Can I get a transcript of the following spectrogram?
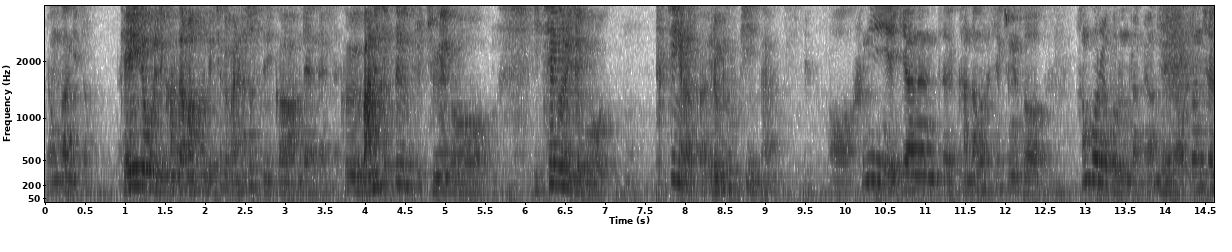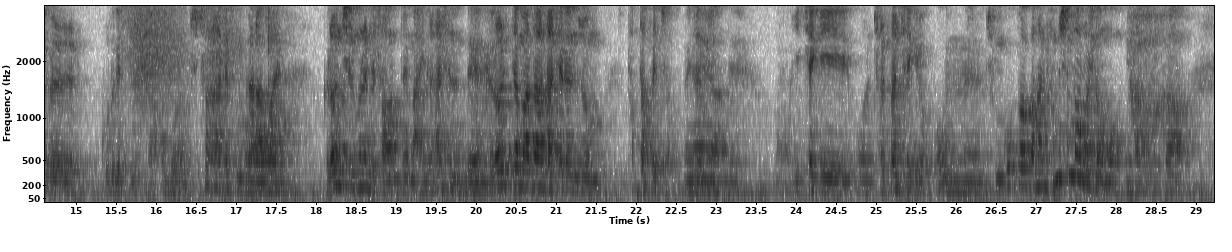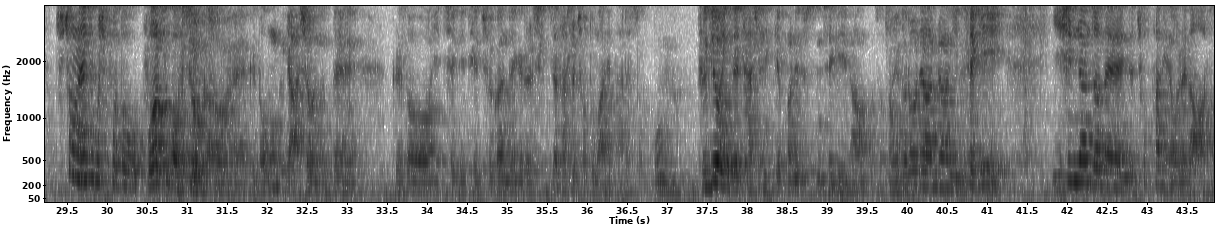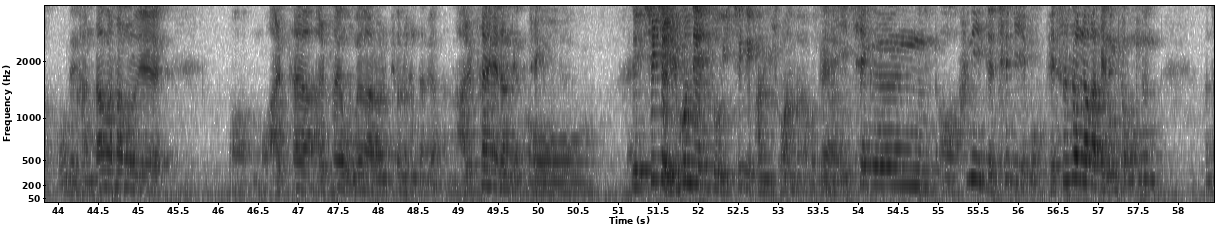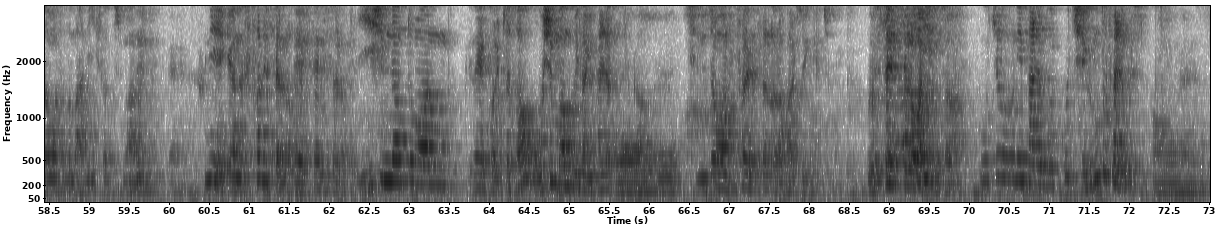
네, 영광이죠. 개인적으로 이제 간담 아사노리 책을 많이 하셨으니까 네, 네, 네. 그 많은 책들 중에서 이 책은 이제 뭐 음. 특징이랄까 이런 게 혹시 있나요? 어, 흔히 얘기하는 이제 간담화사 책 중에서 한 권을 고른다면 어떤 책을 고르겠습니까? 혹은 추천을 하겠습니까? 라고 어. 해- 그런 질문을 이제 저한테 많이들 하시는데 네. 그럴 때마다 사실은 좀 답답했죠. 왜냐하면 네, 네. 어, 이 책이 올 절판 책이었고 음. 네, 중고가가 한 30만 원이 넘어가다 야. 보니까 추천을 해주고 싶어도 구할 수가 없으니까 그쵸, 그 너무 그게 아쉬웠는데 네. 그래서 이 책이 재출간되기를 실제 사실 저도 많이 바랬었고 음. 드디어 이제 자신 있게 권해줄 수 있는 책이 나온 거죠. 왜 어. 그러냐면 이 네. 책이 20년 전에 이제 초판이 원래 나왔었고 네. 간다마사노리의 어, 뭐 알파 알파의 오메가라는 표현을 한다면 알파에 해당되는 책입니다. 오. 네. 근데 실제 일본 내에서도 이 책이 반응이 좋았나요? 어땠나요? 네, 이 책은 어, 흔히 이제 책이 뭐 베스트셀러가 되는 경우는 간다마에서도 많이 있었지만 네. 네, 흔히 얘기하는 스터디셀러. 네, 스탠디셀러. 20년 동안에 걸쳐서 50만 부 이상이 팔렸으니까 오. 진정한 스터디셀러라고 할 수 있겠죠. 그 스탠디셀러가 꾸준히- 진짜. 꾸준히 팔리고 있고 지금도 팔리고 있습니다. 어.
